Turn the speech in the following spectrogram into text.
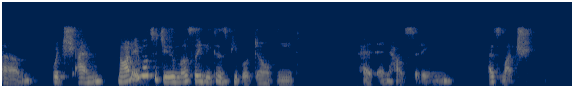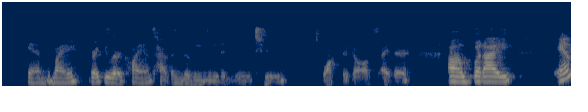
um, which I'm not able to do mostly because people don't need pet and house sitting as much, and my regular clients haven't really needed me to walk their dogs either. Uh, but I am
